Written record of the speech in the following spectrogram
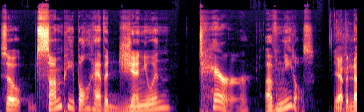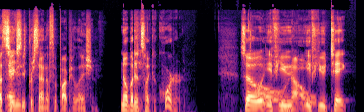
So some people have a genuine terror of needles. Yeah, but not sixty percent of the population. No, but it's like a quarter. So if Oh, you no. if you take,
